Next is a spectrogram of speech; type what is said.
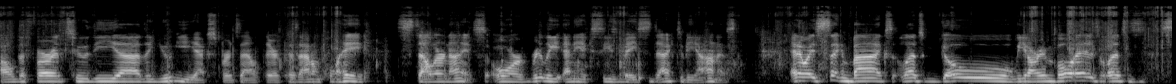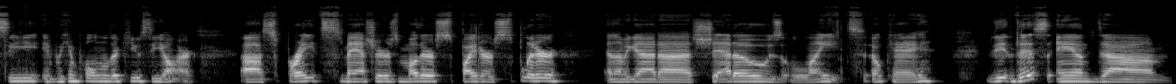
I'll defer it to the uh, the Yugi experts out there because I don't play Stellar Knights or really any Xyz based deck to be honest. Anyway, second box, let's go. We are in boys. Let's see if we can pull another QCR. Uh, Sprite Smashers, Mother Spider Splitter, and then we got uh, Shadows Light. Okay. The, this and, um,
